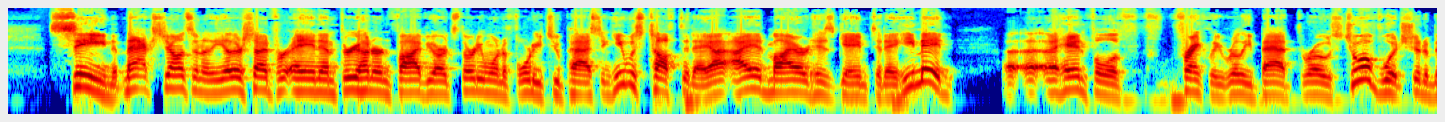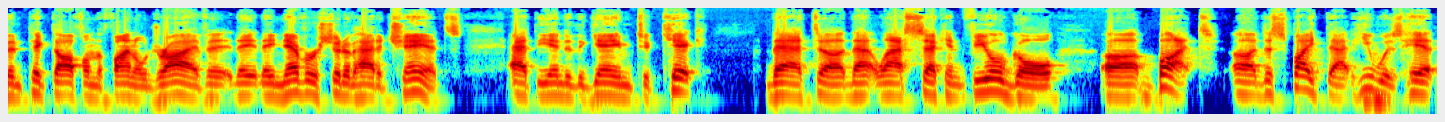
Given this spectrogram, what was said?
seen. Max Johnson on the other side for A&M, 305 yards, 31 to 42 passing. He was tough today. I, I admired his game today. He made a, handful of, frankly, really bad throws, two of which should have been picked off on the final drive. They, they never should have had a chance at the end of the game to kick that, uh, that last second field goal. Uh, but uh, despite that, he was hit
